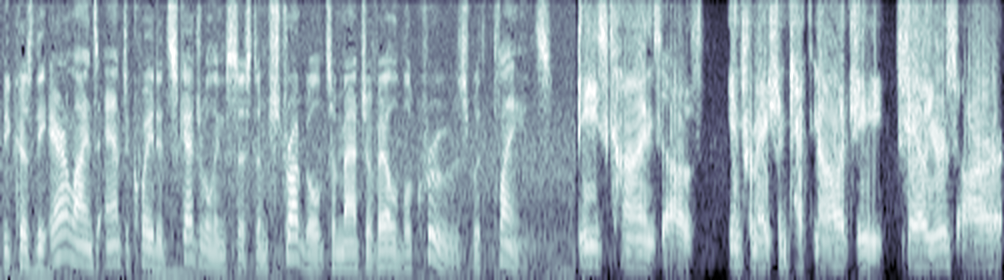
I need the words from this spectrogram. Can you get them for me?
because the airline's antiquated scheduling system struggled to match available crews with planes. These kinds of information technology failures are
